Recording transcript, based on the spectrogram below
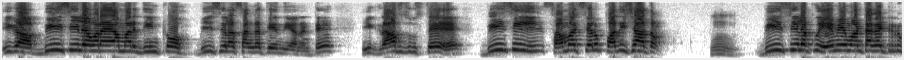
ఇక బీసీలు ఎవరయ్యా మరి దీంట్లో? బీసీల సంగతి ఏంది అని అంటే ఈ గ్రాఫ్ చూస్తే బీసీ సమస్యలు పది శాతం. బీసీలకు ఏమేమి అంటగట్టిరు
